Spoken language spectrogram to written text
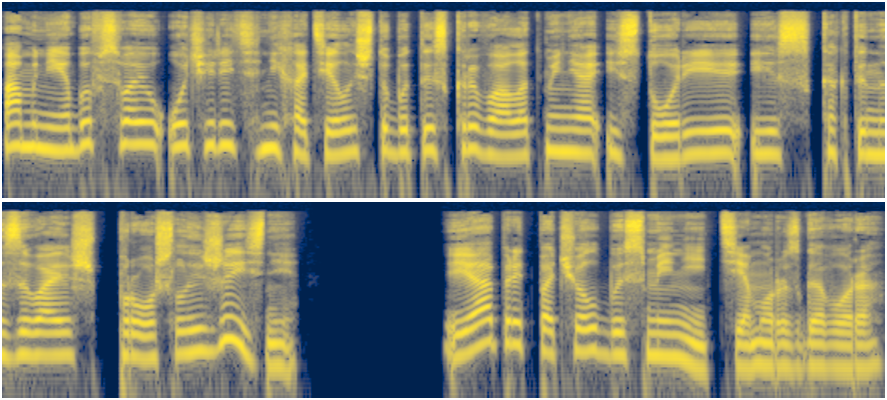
А мне бы, в свою очередь, не хотелось, чтобы ты скрывал от меня истории из, как ты называешь, прошлой жизни. Я предпочел бы сменить тему разговора.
